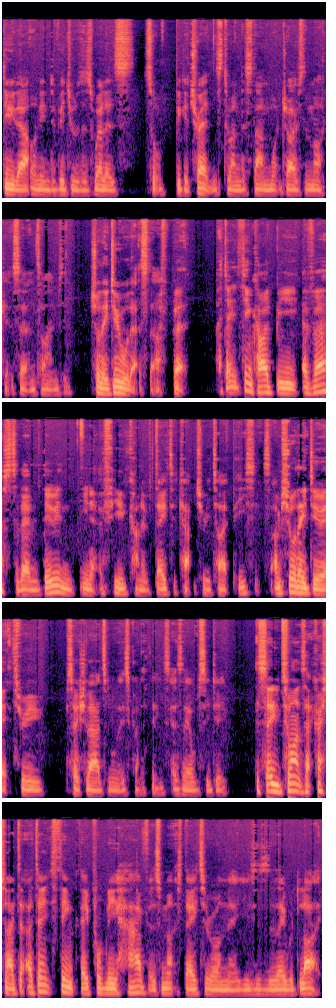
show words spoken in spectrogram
do that on individuals as well as sort of bigger trends to understand what drives the market at certain times. And sure, they do all that stuff, but I don't think I'd be averse to them doing, you know, a few kind of data capture type pieces. I'm sure they do it through social ads and all those kind of things, as they obviously do. So to answer that question, I d- I don't think they probably have as much data on their users as they would like.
